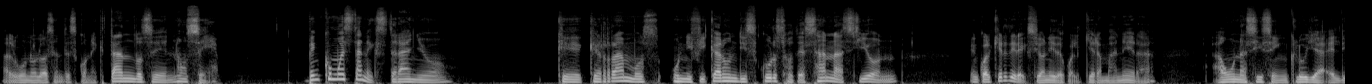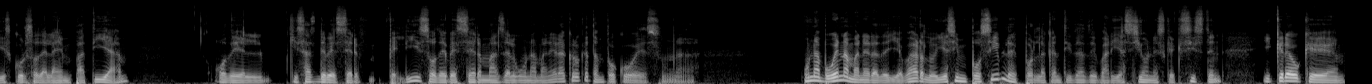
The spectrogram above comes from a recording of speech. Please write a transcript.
algunos lo hacen desconectándose, no sé. ¿Ven cómo es tan extraño que querramos unificar un discurso de sanación en cualquier dirección y de cualquier manera? Aún así se incluya el discurso de la empatía o del quizás debe ser feliz o debe ser más de alguna manera. Creo que tampoco es una una buena manera de llevarlo y es imposible por la cantidad de variaciones que existen y creo que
